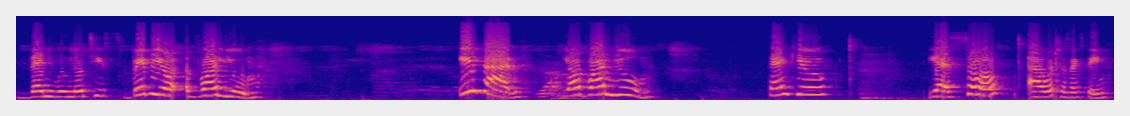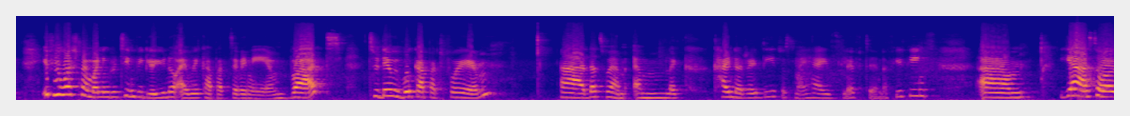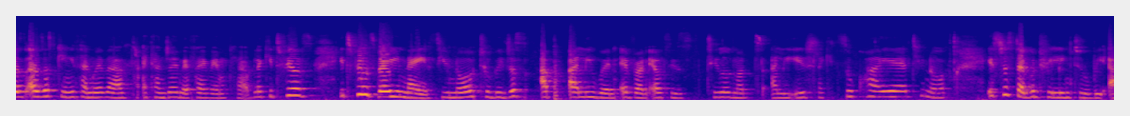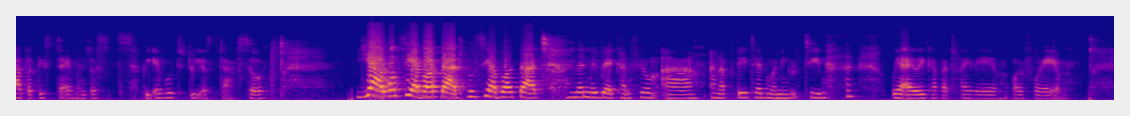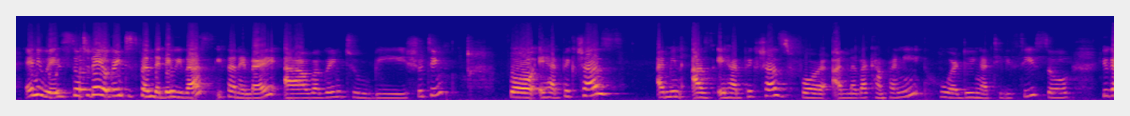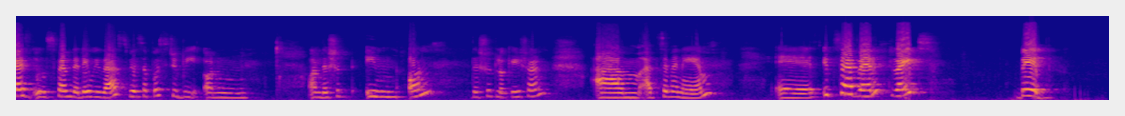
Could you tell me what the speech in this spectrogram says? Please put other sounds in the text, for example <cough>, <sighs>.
then you will notice baby your volume ethan your volume thank you yes so uh, what was i saying? If you watch my morning routine video you know i wake up at 7 a.m but today we woke up at 4 a.m uh, that's why I'm, I'm like kind of ready just my hair is left and a few things. Um yeah so I was, I was asking ethan whether i can join the 5 a.m club. Like it feels it feels very nice you know to be just up early when everyone else is still not early-ish like it's so quiet you know. It's just a good feeling to be up at this time and just be able to do your stuff. So yeah we'll see about that. We'll see about that. And then maybe i can film uh, an updated morning routine <laughs> where i wake up at 5 a.m or 4 a.m anyways so today you're going to spend the day with us ethan and i. Uh, we're going to be shooting for A-Hurd pictures i mean as A-Hurd pictures for another company who are doing a tvc so you guys will spend the day with us. We're supposed to be on on the shoot in on the shoot location um at 7 a.m uh, it's 7 right? Babe.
